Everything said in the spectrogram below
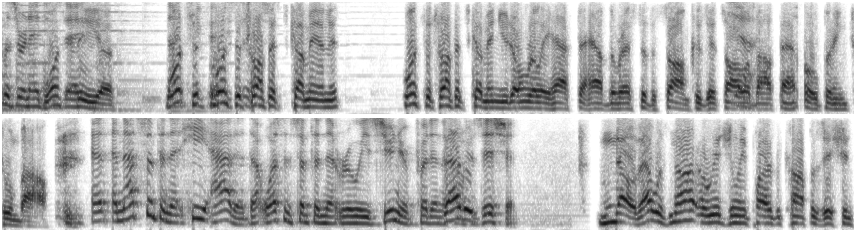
That was Rene once the uh, once, the, once the trumpets come in, once the trumpets come in, you don't really have to have the rest of the song because it's all yeah. about that opening tumbao. And, and that's something that he added. That wasn't something that Ruiz Jr. put in the that composition. Is, no, that was not originally part of the composition.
